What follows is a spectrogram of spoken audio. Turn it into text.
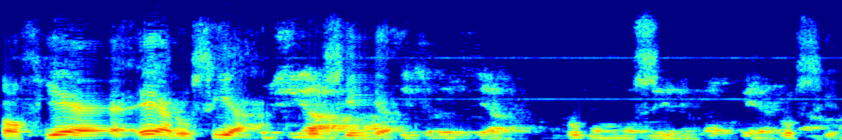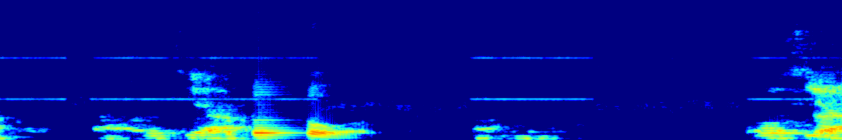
Soviet, ya Rusia. Rusia, Rusia. Rusia, belum Rusia. di Soviet. Rusia. Rusia. Betul. Rusia,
